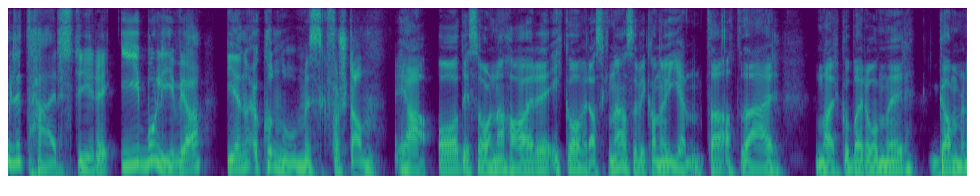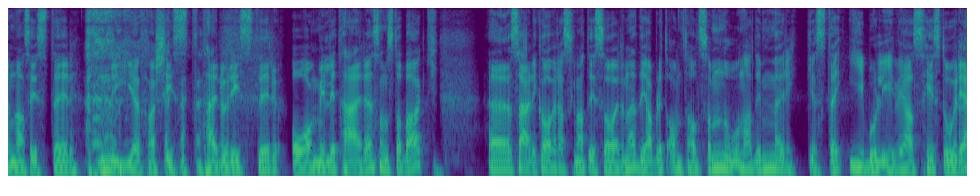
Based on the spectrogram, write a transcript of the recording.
militærstyret i Bolivia i en økonomisk forstand. Ja, og disse årene har ikke overraskende, altså vi kan jo gjenta at det er narkobaroner, gamle nazister, nye fascistterrorister og militære som står bak. Eh, Så er det ikke overraskende at disse årene de har blitt omtalt som noen av de mørkeste i Bolivias historie.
